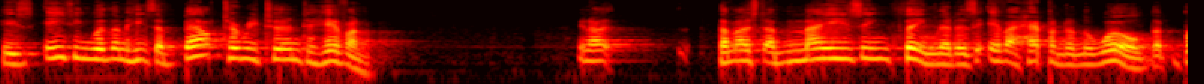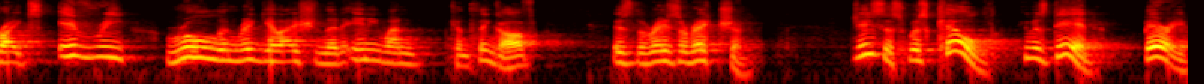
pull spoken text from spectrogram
He's eating with them, he's about to return to heaven. You know, the most amazing thing that has ever happened in the world that breaks every rule and regulation that anyone can think of is the resurrection. Jesus was killed, he was dead, buried,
